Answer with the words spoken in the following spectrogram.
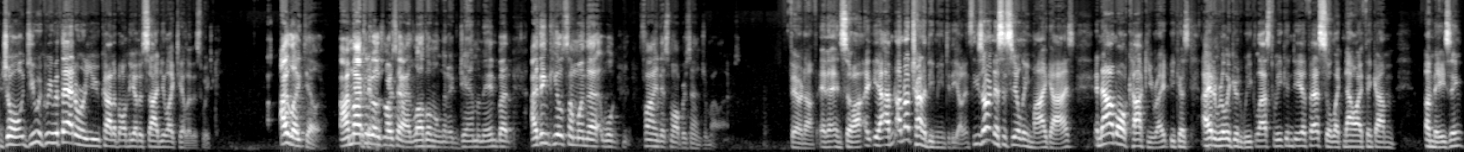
Joel, do you agree with that or are you kind of on the other side? You like Taylor this week? I like Taylor. I'm not gonna okay. go as far as say I love him, I'm gonna jam him in, but I think he's someone that will find a small percentage of my life. Fair enough. And and so I, yeah, I'm, I'm not trying to be mean to the audience. These aren't necessarily my guys. And now I'm all cocky, right? Because I had a really good week last week in DFS. So like now I think I'm amazing.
